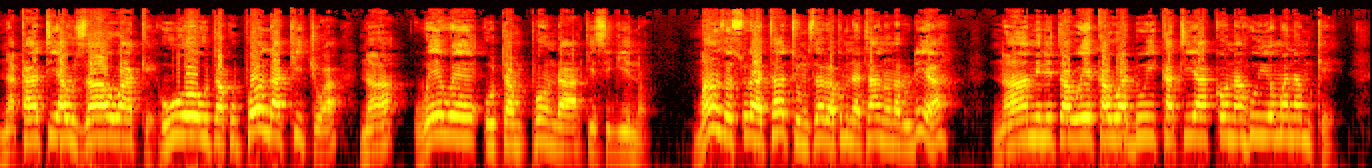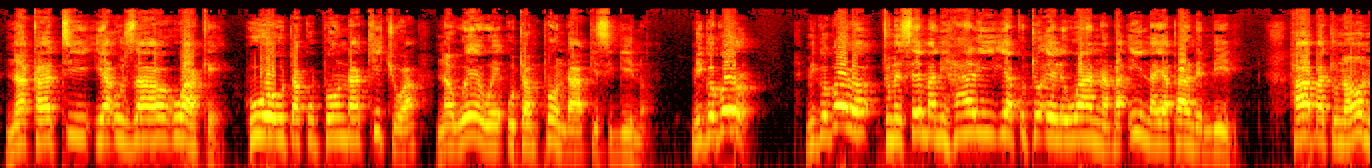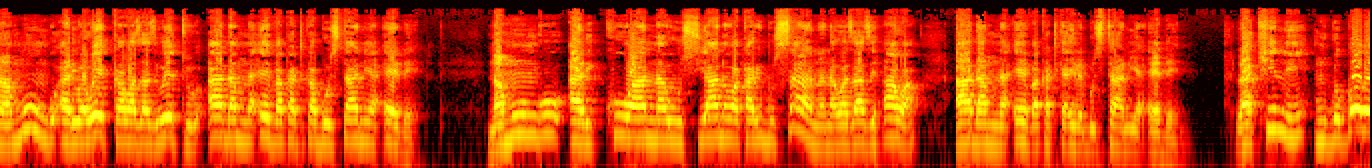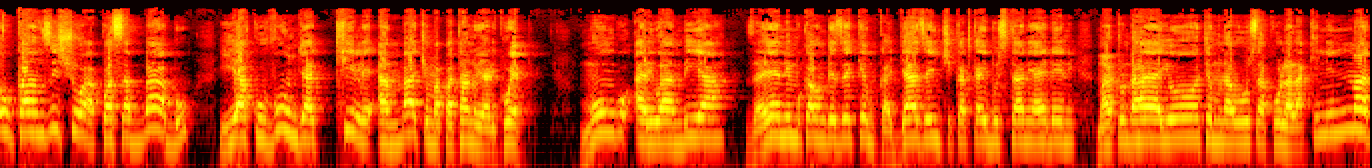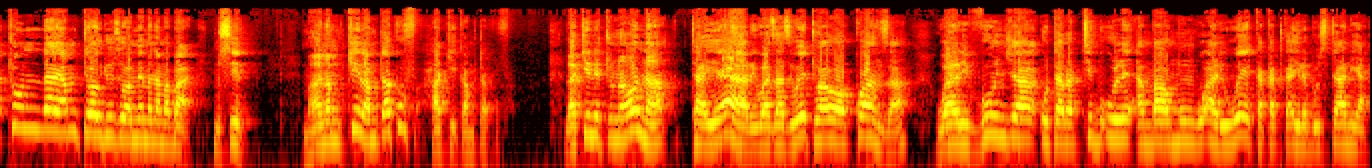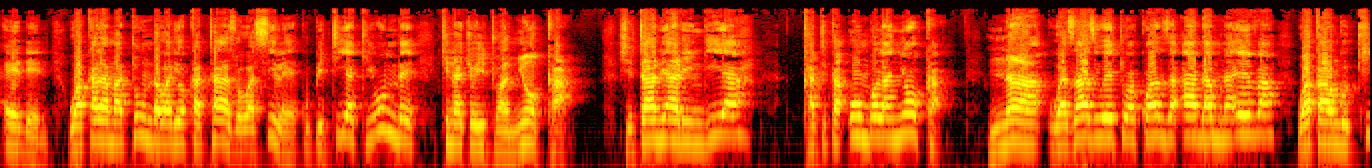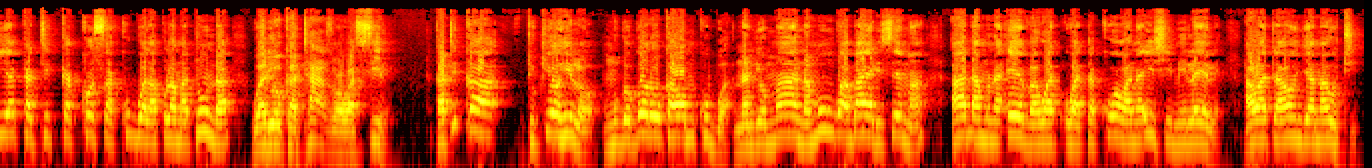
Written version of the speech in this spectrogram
na kati ya uzao wake. Huo utakuponda kichwa na wewe utamponda kisigino. Mwanzo sura ya tatu mstari wa kumi na tano narudia nami nitaweka uadui kati yako na huyo mwanamke na kati ya uzao wake. Huo utakuponda kichwa na wewe utamponda kisigino. Migogoro. Migogoro tumesema ni hali ya kutoelewana baina ya pande mbili. Hapa tunaona mungu aliwaweka wazazi wetu adamu na eva katika bustani ya ede na mungu alikuwa na uhusiano wa karibu sana na wazazi hawa adamu na eva katika ile bustani ya eden lakini mgogoro ukaanzishwa kwa sababu ya kuvunja kile ambacho mapatano yalikuwepo. Mungu aliwaambia zaeni mkaongezeke mkajaze nchi katika hii bustani ya edeni. Matunda haya yote mnaruhusa kula lakini matunda ya mti wa ujuzi wa mema na mabaya msili maana mkila mtakufa hakika mtakufa. Lakini tunaona tayari wazazi wetu hawa wa kwanza walivunja utaratibu ule ambao mungu aliweka katika ile bustani ya eden. Wakala matunda waliokatazwa wasile kupitia kiumbe kinachoitwa nyoka. Shetani aliingia katika umbo la nyoka na wazazi wetu wa kwanza adamu na eva wakaangukia katika kosa kubwa la kula matunda waliokatazwa wasile. Katika tukio hilo mgogoro ukawa mkubwa na ndio maana mungu ambaye alisema adamu na eva watakuwa wanaishi milele. Hawataonja mauti.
